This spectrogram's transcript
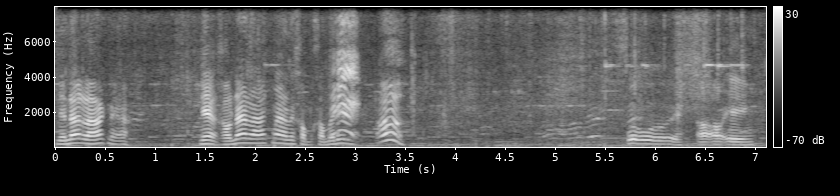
เนี่ยน่ารักเนี่ย เนี่ยเขาน่ารักมากเลยเขาเขาไม่ได้อ้าวโอ้ยเอาเอาเองเอ้า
